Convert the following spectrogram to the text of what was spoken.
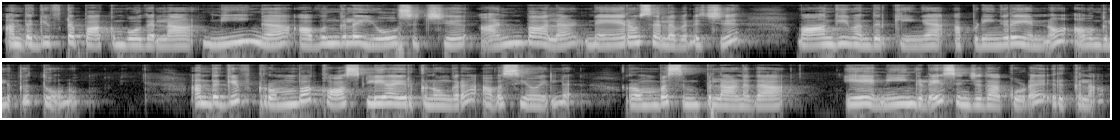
அந்த கிஃப்டை பார்க்கும்போதெல்லாம் நீங்கள் அவங்கள யோசித்து அன்பால் நேரம் செலவழித்து வாங்கி வந்திருக்கீங்க அப்படிங்கிற எண்ணம் அவங்களுக்கு தோணும். அந்த கிஃப்ட் ரொம்ப காஸ்ட்லியாக இருக்கணுங்கிற அவசியம் இல்லை. ரொம்ப சிம்பிளானதாக ஏன் நீங்களே செஞ்சதாக கூட இருக்கலாம்.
